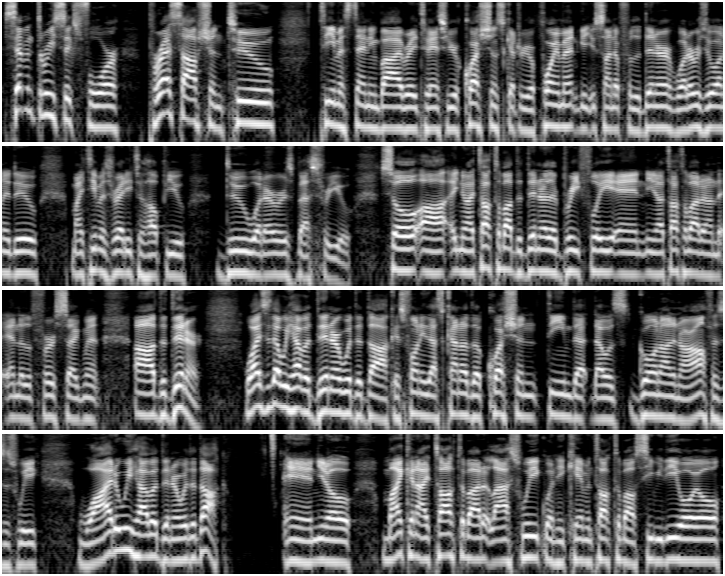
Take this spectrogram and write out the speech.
7364. Press option two. Team is standing by, ready to answer your questions, schedule your appointment, get you signed up for the dinner, whatever you want to do. My team is ready to help you do whatever is best for you. So, uh, you know, I talked about the dinner there briefly, and you know, I talked about it on the end of the first segment. Uh, the dinner. Why is it that we have a dinner with the doc? It's funny. That's kind of the question theme that that was going on in our office this week. Why do we have a dinner with the doc? And, you know, Mike and I talked about it last week when he came and talked about CBD oil,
